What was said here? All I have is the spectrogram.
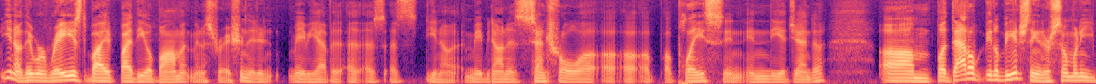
you know they were raised by by the Obama administration. They didn't maybe have a, a- as as you know maybe not as central a, a, place in in the agenda. Um, but that'll it'll be interesting. There's so many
